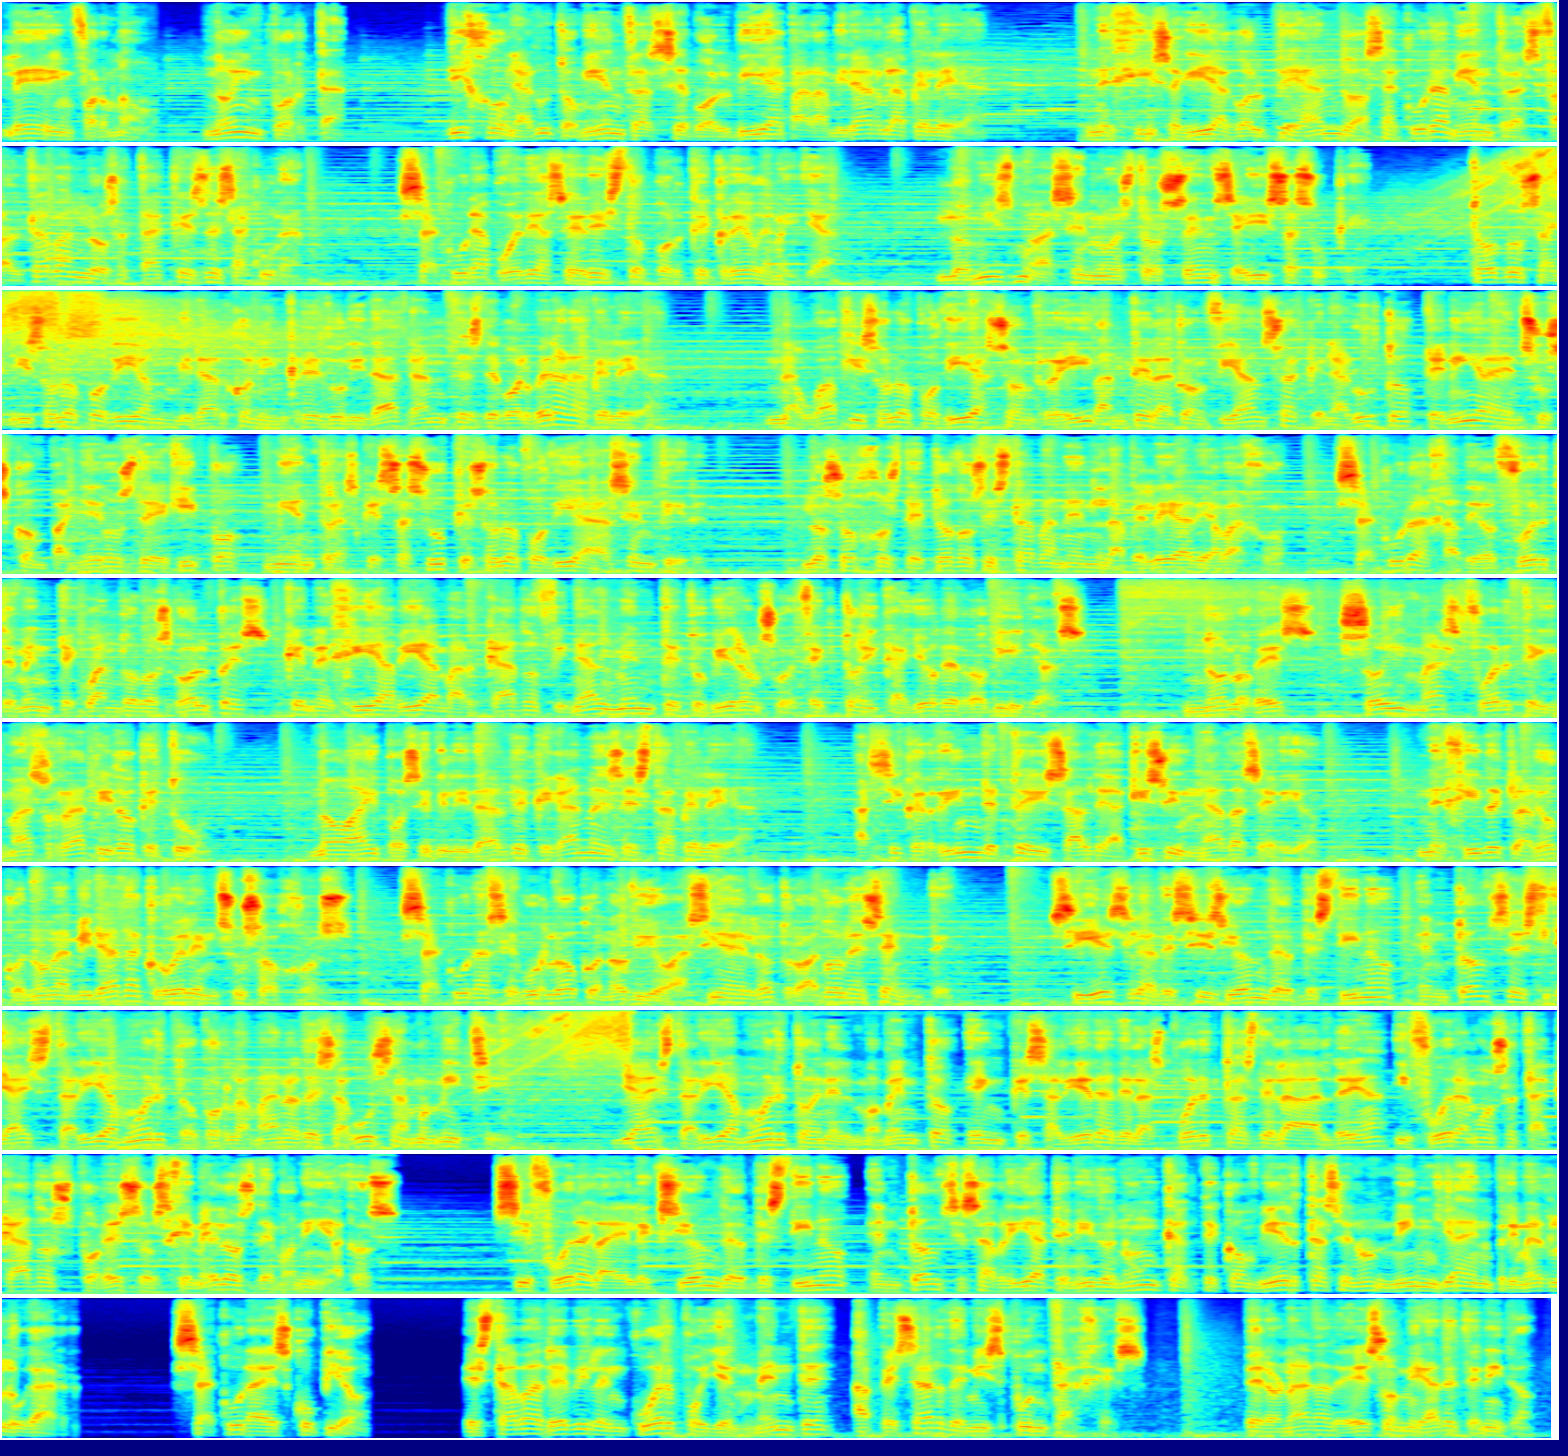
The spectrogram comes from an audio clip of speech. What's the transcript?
Lee informó. No importa. Dijo Naruto mientras se volvía para mirar la pelea. Neji seguía golpeando a Sakura mientras faltaban los ataques de Sakura. Sakura puede hacer esto porque creo en ella. Lo mismo hacen nuestros sensei y Sasuke. Todos allí solo podían mirar con incredulidad antes de volver a la pelea. Nawaki solo podía sonreír ante la confianza que Naruto tenía en sus compañeros de equipo, mientras que Sasuke solo podía asentir. Los ojos de todos estaban en la pelea de abajo. Sakura jadeó fuertemente cuando los golpes que Neji había marcado finalmente tuvieron su efecto y cayó de rodillas. ¿No lo ves? Soy más fuerte y más rápido que tú. No hay posibilidad de que ganes esta pelea. Así que ríndete y sal de aquí sin nada serio. Neji declaró con una mirada cruel en sus ojos. Sakura se burló con odio hacia el otro adolescente. Si es la decisión del destino, entonces ya estaría muerto por la mano de Sabusa Momichi. Ya estaría muerto en el momento en que saliera de las puertas de la aldea y fuéramos atacados por esos gemelos demoníacos. Si fuera la elección del destino, entonces habría tenido nunca te conviertas en un ninja en primer lugar. Sakura escupió. Estaba débil en cuerpo y en mente, a pesar de mis puntajes. Pero nada de eso me ha detenido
